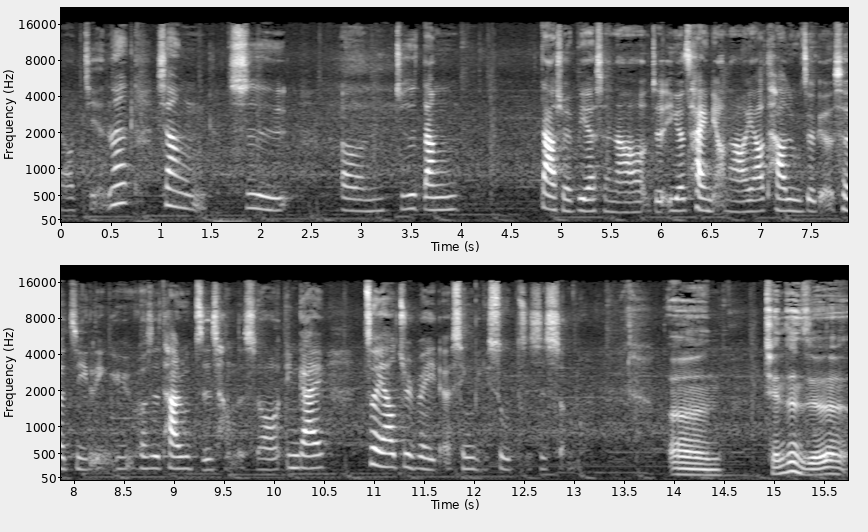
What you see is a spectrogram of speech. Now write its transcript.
了解。那像是，嗯，就是当大学毕业生，然后就是一个菜鸟，然后要踏入这个设计领域，或是踏入职场的时候，应该最要具备的心理素质是什么？嗯，前阵子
